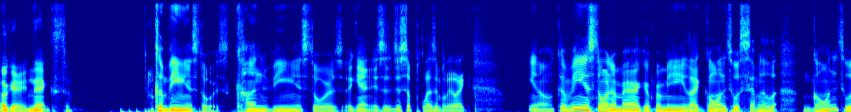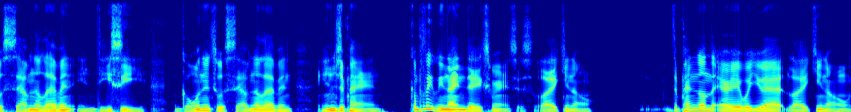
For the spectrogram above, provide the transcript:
okay, next convenience stores. Convenience stores. Again it's just a pleasant place like you know convenience store in america for me like going into a 7-eleven going into a 7-eleven in dc going into a 7-eleven in japan completely night and day experiences. Like you know depending on the area where you at like you know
